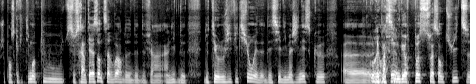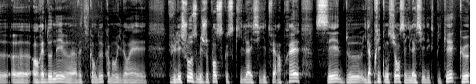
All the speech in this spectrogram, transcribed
Je pense qu'effectivement, tout, ce serait intéressant de savoir, de, faire un, livre de, théologie fiction et d'essayer d'imaginer ce que euh, le Ratzinger post-68 euh, aurait donné à Vatican II, comment il aurait vu les choses. Mais je pense que ce qu'il a essayé de faire après, c'est de. Il a pris conscience et il a essayé d'expliquer que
